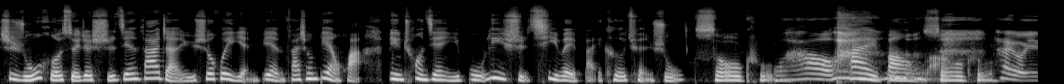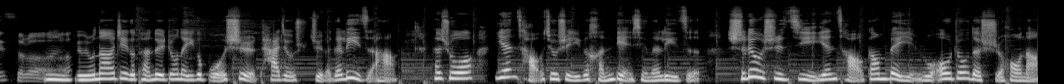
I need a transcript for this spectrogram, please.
是如何随着时间发展与社会演变发生变化，并创建一部历史气味百科全书。，so cool，哇哦，太棒了！so cool，太有意思了。嗯，比如呢，这个团队中的一个博士，他就举了个例子哈，他说烟草就是一个很典型的例子。十六世纪烟草刚被引入欧洲的时候呢，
